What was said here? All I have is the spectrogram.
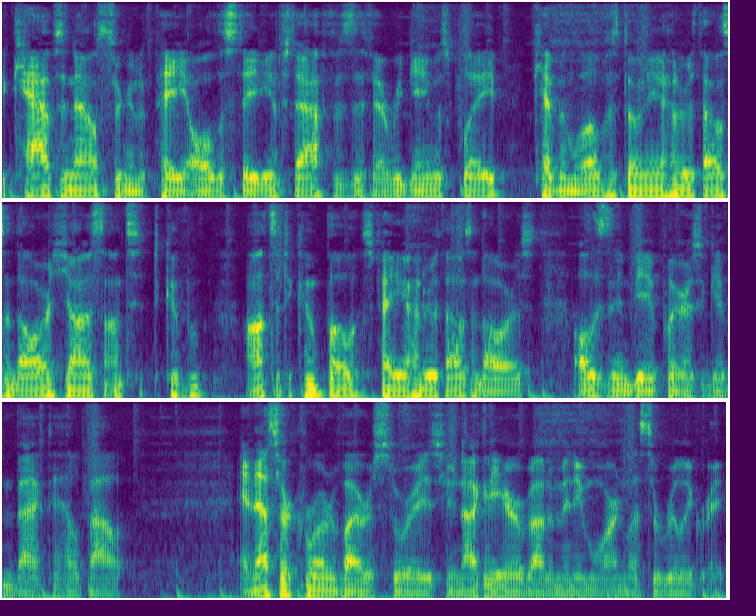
The Cavs announced they're going to pay all the stadium staff as if every game is played. Kevin Love has donated $100,000. Giannis Antetokounmpo- is paying $100,000. All these NBA players are giving back to help out. And that's our coronavirus stories. You're not going to hear about them anymore unless they're really great.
